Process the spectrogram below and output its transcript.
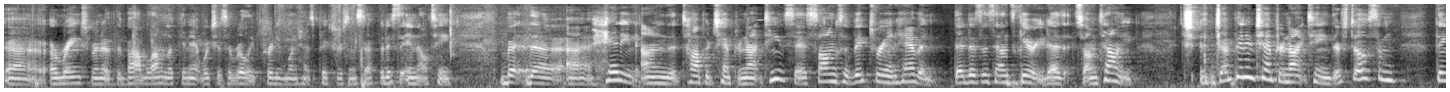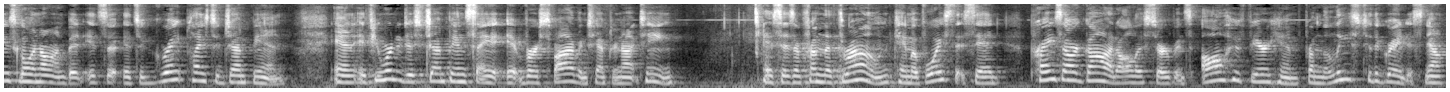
uh, arrangement of the Bible I'm looking at, which is a really pretty one, has pictures and stuff, but it's the NLT. But the uh, heading on the top of chapter 19 says "Songs of Victory in Heaven." That doesn't sound scary, does it? So I'm telling you. Jump in in chapter 19. There's still some things going on, but it's a it's a great place to jump in. And if you were to just jump in, say at verse 5 in chapter 19, it says, And from the throne came a voice that said, Praise our God, all his servants, all who fear him, from the least to the greatest. Now,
